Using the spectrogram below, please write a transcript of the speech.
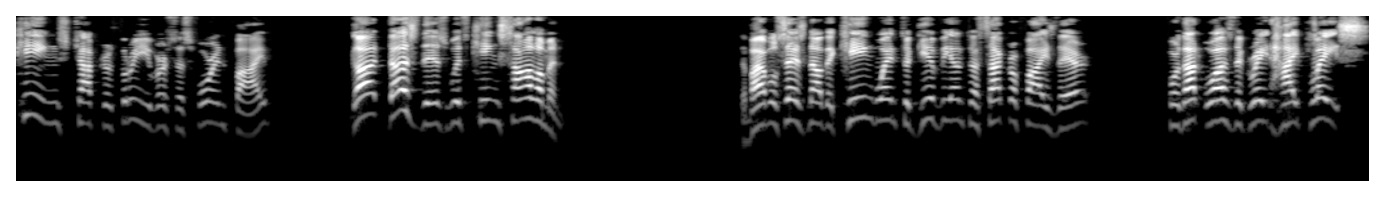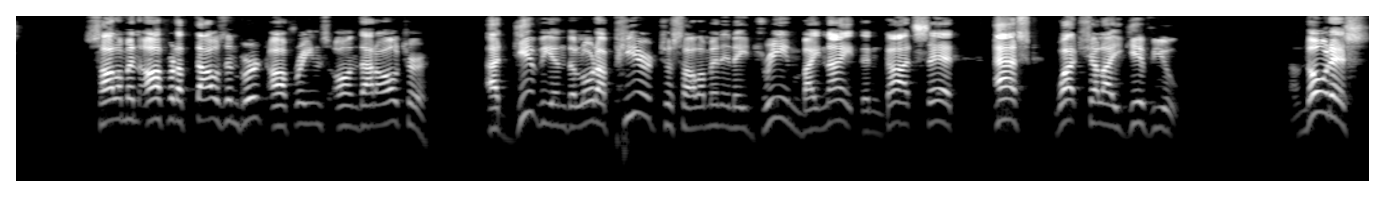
Kings chapter 3 verses 4 and 5, God does this with King Solomon. The Bible says, Now the king went to Gibeon to sacrifice there, for that was the great high place. Solomon offered a thousand burnt offerings on that altar. At Gibeon, the Lord appeared to Solomon in a dream by night, and God said, Ask, what shall I give you? Now notice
